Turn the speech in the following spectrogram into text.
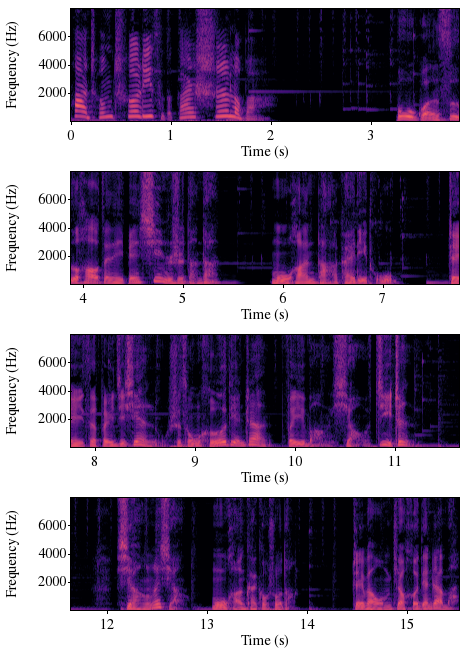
怕成车厘子的干尸了吧？不管四号在那边信誓旦旦，慕寒打开地图，这一次飞机线路是从核电站飞往小季镇。想了想，慕寒开口说道：“这把我们跳核电站吧。”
